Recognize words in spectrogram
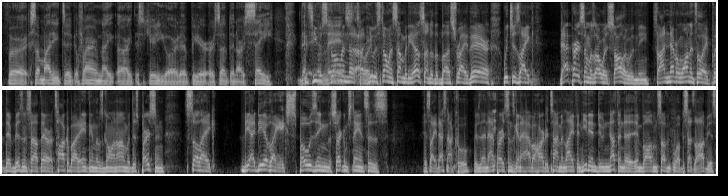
For somebody to confirm, like, all right, the security guard up here or something, or say that because he was throwing the uh, he was throwing somebody else under the bus right there, which is like that person was always solid with me, so I never wanted to like put their business out there or talk about anything that was going on with this person. So like the idea of like exposing the circumstances. It's like that's not cool because then that person's gonna have a harder time in life, and he didn't do nothing to involve himself. In, well, besides the obvious,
